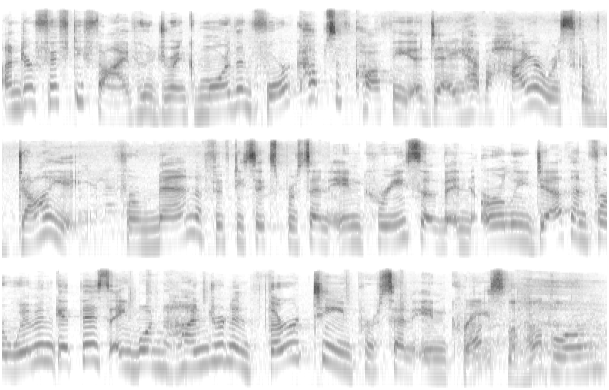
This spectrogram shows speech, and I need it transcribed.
under 55 who drink more than four cups of coffee a day have a higher risk of dying. For men, a 56% increase of an early death, and for women, get this, a 113% increase. That's the headline.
